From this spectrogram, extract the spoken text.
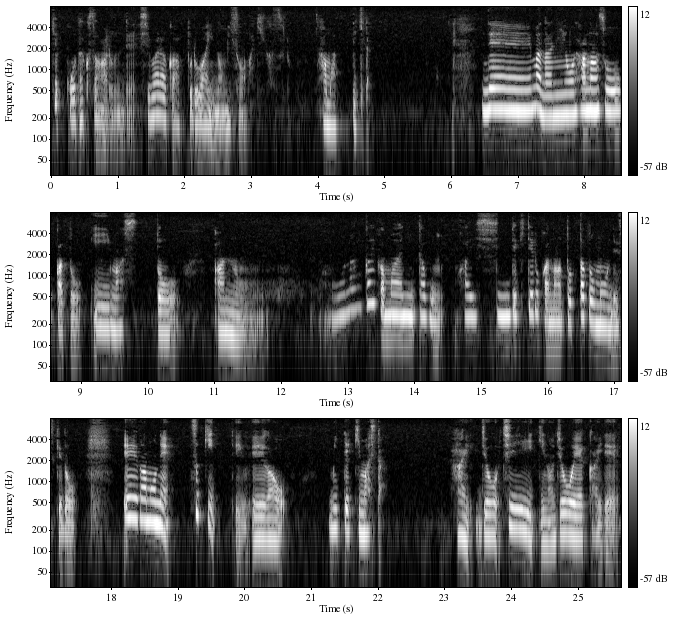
結構たくさんあるんで、しばらくアップルワイン飲みそうな気がする。ハマってきた。で、まあ何を話そうかと言いますと、あの、何回か前に多分配信できてるかな、撮ったと思うんですけど、映画のね、月っていう映画を見てきました。はい。地域の上映会で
